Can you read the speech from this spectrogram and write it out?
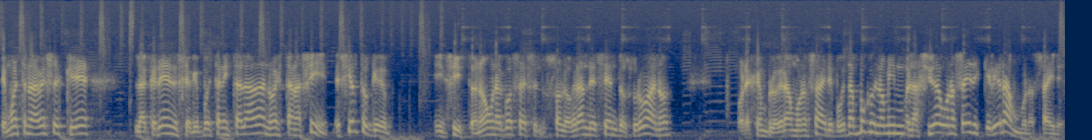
demuestran a veces que la creencia que puede estar instalada no es tan así. Es cierto que, insisto, ¿no? Una cosa es, son los grandes centros urbanos, por ejemplo, Gran Buenos Aires, porque tampoco es lo mismo la ciudad de Buenos Aires que el Gran Buenos Aires.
